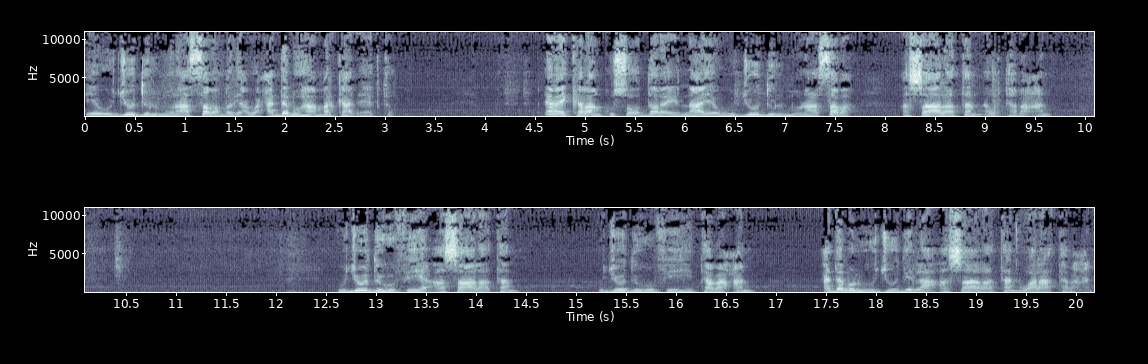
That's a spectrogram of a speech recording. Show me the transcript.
iyo wujuudulmunaasaba magac wa cadamuhaa markaad eegto erey kalaan ku soo daraynaayo wujuudulmunaasaba asaalatan aw tabacan wujuuduhu fiihi asaalatan wujuuduhu fiihi tabacan cadamu lwujuudi laa asaalatan walaa tabacan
